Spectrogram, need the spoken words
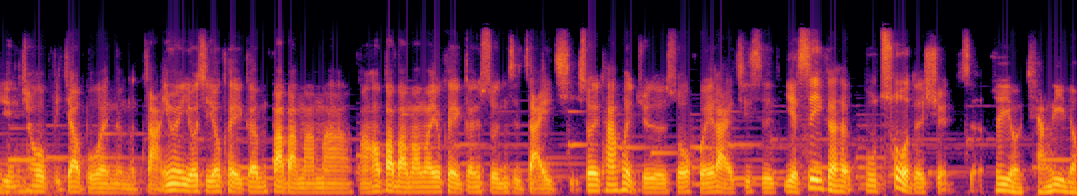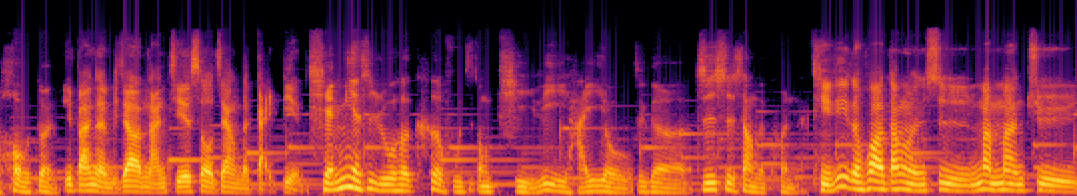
心就比较不会那么大，因为尤其又可以跟爸爸妈妈，然后爸爸妈妈又可以跟孙子在一起，所以他会觉得说回来其实也是一个很不错的选择，所以有强力的后盾。一般人比较难接受这样的改变。前面是如何克服这种体力还有这个知识上的困难？体力的话，当然是慢慢去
